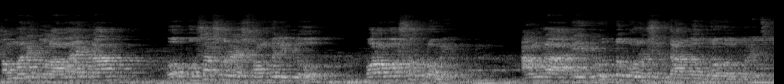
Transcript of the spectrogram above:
সম্মানিত ওলামায়ে গ্রাম ও প্রশাসনের সম্মিলিত পরামর্শক্রমে আমরা এই গুরুত্বপূর্ণ সিদ্ধান্ত গ্রহণ করেছি।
